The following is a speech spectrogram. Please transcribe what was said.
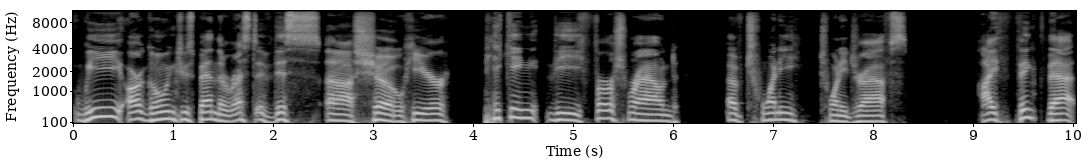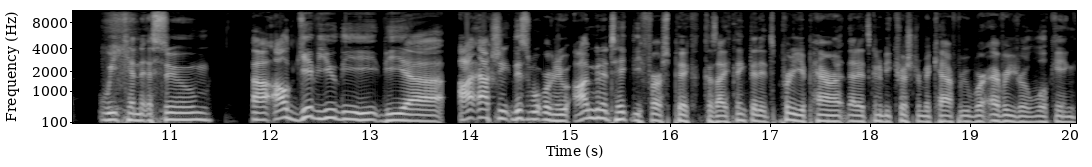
We are going to spend the rest of this uh, show here picking the first round of 2020 drafts. I think that we can assume uh, I'll give you the the. Uh, I actually, this is what we're gonna do. I'm gonna take the first pick because I think that it's pretty apparent that it's gonna be Christian McCaffrey wherever you're looking.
